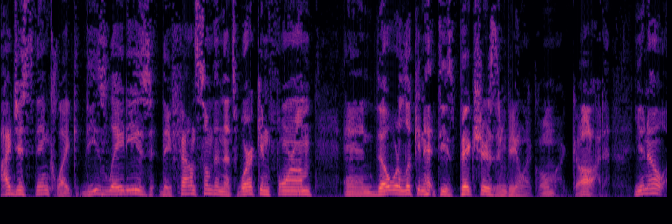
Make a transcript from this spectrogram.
I just think like these ladies, they found something that's working for them. And though we're looking at these pictures and being like, "Oh my god," you know,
